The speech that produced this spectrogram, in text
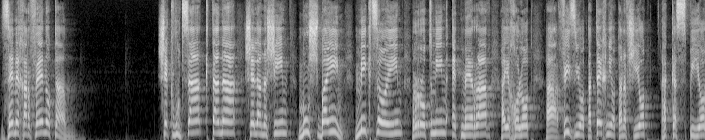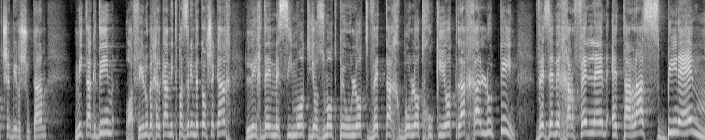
זה מחרפן אותם. שקבוצה קטנה של אנשים מושבעים, מקצועיים, רותמים את מירב היכולות הפיזיות, הטכניות, הנפשיות, הכספיות שברשותם, מתאגדים, או אפילו בחלקם מתפזרים וטוב שכך, לכדי משימות, יוזמות, פעולות ותחבולות חוקיות לחלוטין. וזה מחרפן להם את הרס ביניהם,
